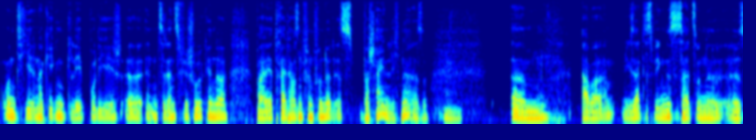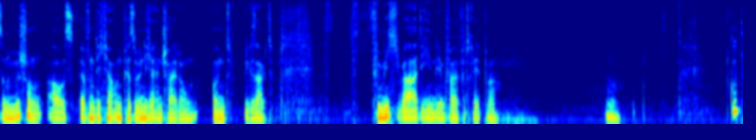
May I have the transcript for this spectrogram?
und hier in der Gegend lebt, wo die äh, Inzidenz für Schulkinder bei 3500 ist? Wahrscheinlich, ne? Also, mhm. ähm, aber wie gesagt, deswegen ist es halt so eine, äh, so eine Mischung aus öffentlicher und persönlicher Entscheidung. Und wie gesagt, für mich war die in dem Fall vertretbar. Ja. Gut.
